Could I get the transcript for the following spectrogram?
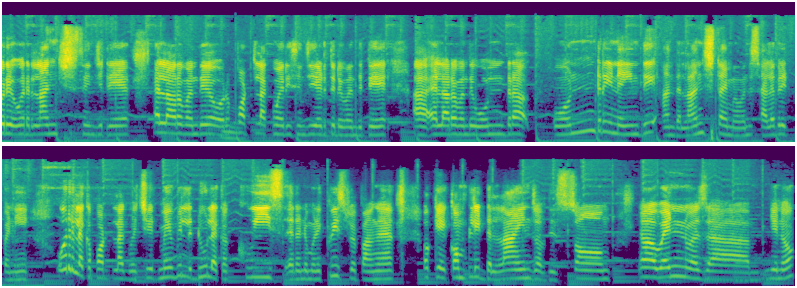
ஒரு ஒரு லஞ்ச் செஞ்சுட்டு எல்லாரும் வந்து ஒரு பொட்லாக் மாதிரி செஞ்சு எடுத்துட்டு வந்துட்டு எல்லாரும் வந்து ஒன்றா ஒன்றிணைந்து அந்த லஞ்ச் டைமை வந்து செலிப்ரேட் பண்ணி ஒரு லைக் பொட்லாக் வச்சு maybe do like a quiz ரெண்டு மூணு குவீஸ் வைப்பாங்க. You know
